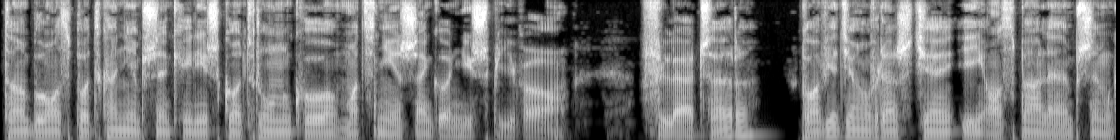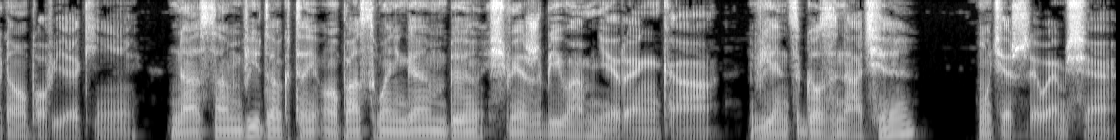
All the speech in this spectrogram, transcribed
To było spotkanie przy kieliszku trunku mocniejszego niż piwo. Fletcher? Powiedział wreszcie i ospale przymknął powieki. Na sam widok tej opasłej gęby świeżbiła mnie ręka. Więc go znacie? Ucieszyłem się.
